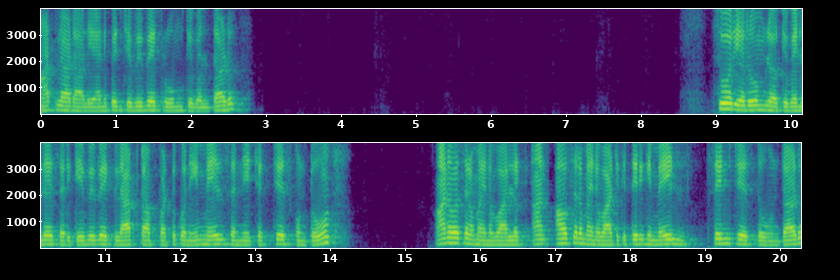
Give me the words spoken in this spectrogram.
మాట్లాడాలి అనిపించి వివేక్ రూమ్కి వెళ్తాడు. సూర్య రూమ్లోకి వెళ్ళేసరికి వివేక్ ల్యాప్టాప్ పట్టుకొని మెయిల్స్ అన్నీ చెక్ చేసుకుంటూ అనవసరమైన వాళ్ళకి అవసరమైన వాటికి తిరిగి మెయిల్ సెండ్ చేస్తూ ఉంటాడు.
